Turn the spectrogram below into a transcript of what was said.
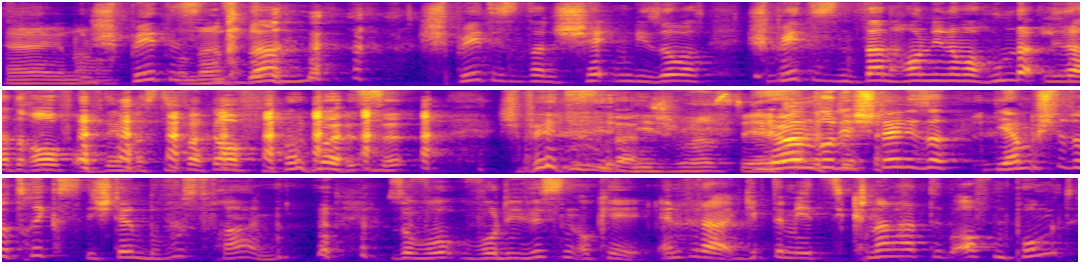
Ja, genau. Und spätestens Und dann, spätestens dann checken die sowas. Spätestens dann hauen die nochmal 100 Liter drauf auf dem, was die verkaufen. weißt du? Spätestens dann. Ich schwör's dir. Die hören so, die stellen diese, die haben bestimmt so Tricks, die stellen bewusst Fragen, so wo, wo die wissen, okay, entweder gibt er mir jetzt knallhart auf den Punkt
